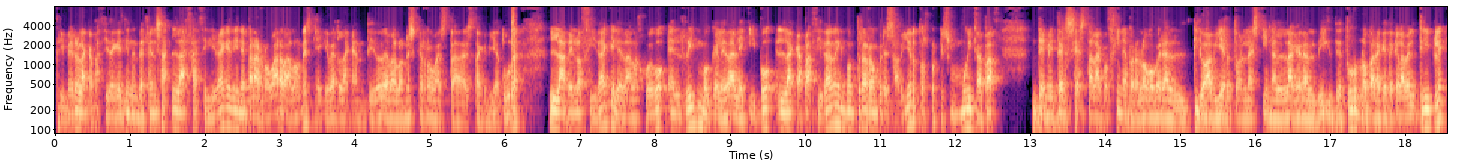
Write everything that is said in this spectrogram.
Primero, la capacidad que tiene en defensa, la facilidad que tiene para robar balones, que hay que ver la cantidad de balones que roba esta, esta criatura, la velocidad que le da al juego, el ritmo que le da al equipo, la capacidad de encontrar hombres abiertos, porque es muy capaz de meterse hasta la cocina, pero luego ver al tío abierto en la esquina, el lager al big de turno para que te clave el triple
